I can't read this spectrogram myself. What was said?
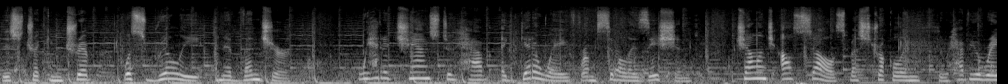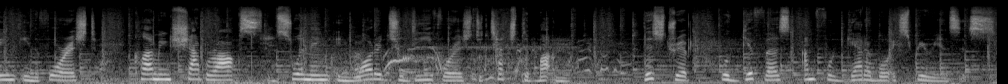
This trekking trip was really an adventure. We had a chance to have a getaway from civilization, challenge ourselves by struggling through heavy rain in the forest, climbing sharp rocks, and swimming in water too deep for us to touch the bottom. This trip will give us unforgettable experiences.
